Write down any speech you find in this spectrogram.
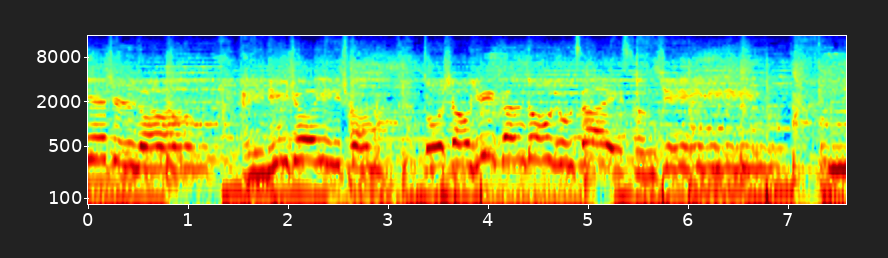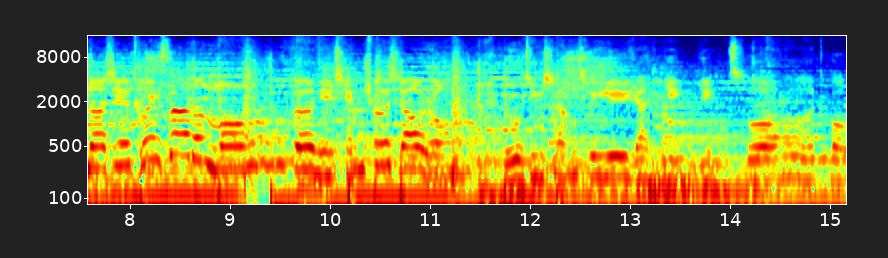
也只能陪你这一程，多少遗憾都留在曾经。那些褪色的梦和你清澈笑容，如今想起依然隐隐作痛。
